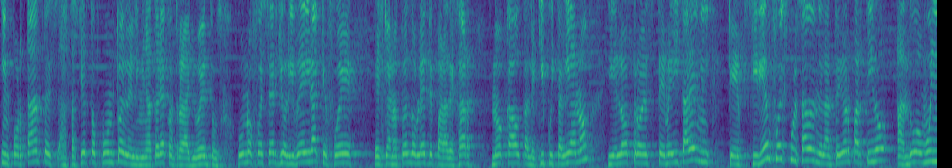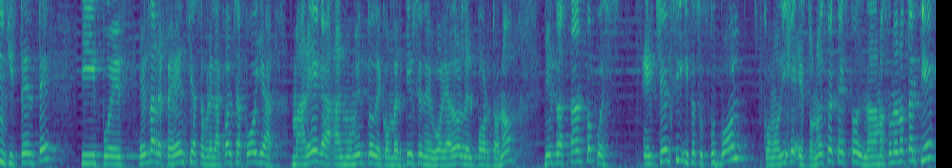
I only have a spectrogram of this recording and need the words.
importantes hasta cierto punto en la eliminatoria contra la Juventus. Uno fue Sergio Oliveira, que fue el que anotó el doblete para dejar knockout al equipo italiano, y el otro es Temedi que si bien fue expulsado en el anterior partido, anduvo muy insistente y pues es la referencia sobre la cual se apoya Marega al momento de convertirse en el goleador del Porto, ¿no? Mientras tanto, pues el Chelsea hizo su fútbol, como dije, esto no es pretexto, es nada más una nota al pie.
